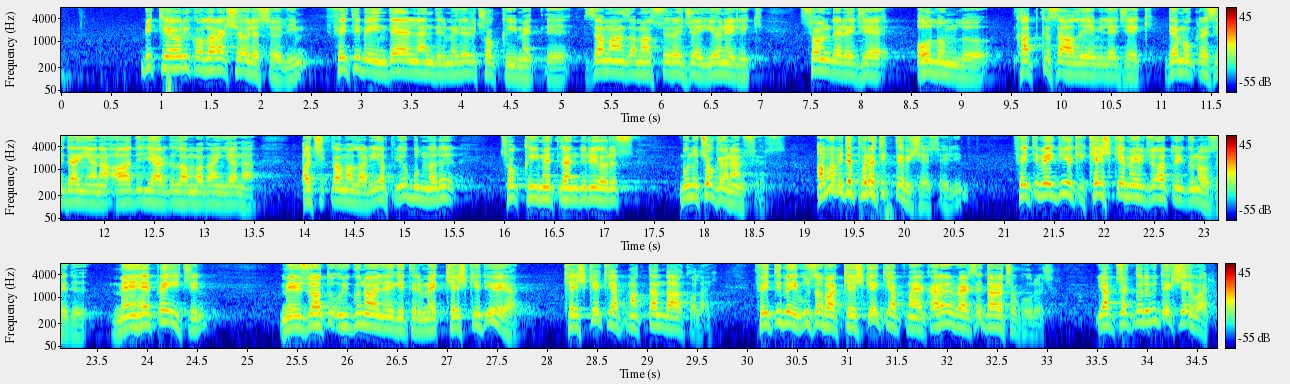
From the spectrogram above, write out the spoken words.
Bir teorik olarak şöyle söyleyeyim. Fethi Bey'in değerlendirmeleri çok kıymetli. Zaman zaman sürece yönelik, son derece olumlu, katkı sağlayabilecek, demokrasiden yana, adil yargılanmadan yana açıklamalar yapıyor. Bunları çok kıymetlendiriyoruz. Bunu çok önemsiyoruz. Ama bir de pratikte bir şey söyleyeyim. Fethi Bey diyor ki keşke mevzuat uygun olsaydı. MHP için mevzuatı uygun hale getirmek keşke diyor ya, keşkek yapmaktan daha kolay. Fethi Bey bu sabah keşkek yapmaya karar verse daha çok uğraşır. Yapacakları bir tek şey var.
